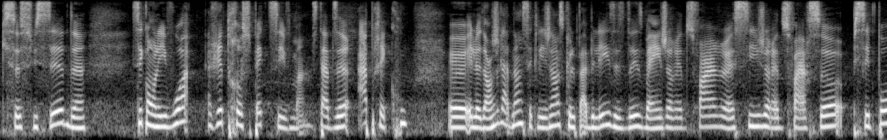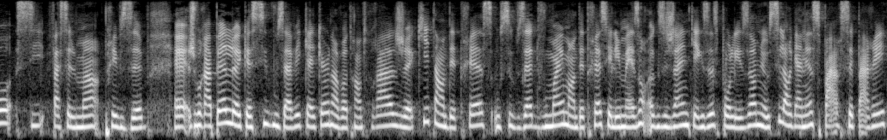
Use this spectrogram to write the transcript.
qui se suicident, c'est qu'on les voit rétrospectivement, c'est-à-dire après coup. Euh, et le danger là-dedans, c'est que les gens se culpabilisent et se disent, ben j'aurais dû faire euh, ci, j'aurais dû faire ça. Puis c'est pas si facilement prévisible. Euh, je vous rappelle que si vous avez quelqu'un dans votre entourage qui est en détresse ou si vous êtes vous-même en détresse, il y a les maisons oxygènes qui existent pour les hommes. Il y a aussi l'organisme Père séparé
